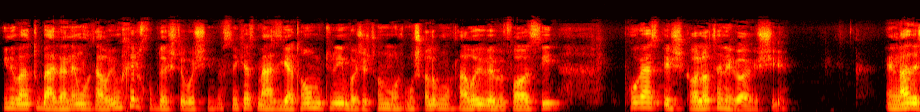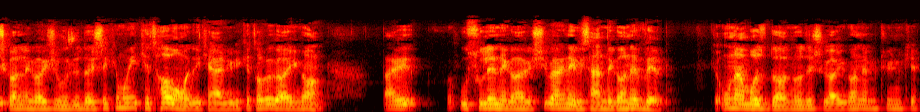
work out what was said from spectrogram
اینو باید تو بدنه محتوایی خیلی خوب داشته باشیم. مثلا یکی از مزیت ها می‌تونه این باشه چون مشکل محتوای وب فارسی پر از اشکالات نگارشیه انقدر اشکال نگارشی وجود داشته که ما یه کتاب آماده کردیم یه کتاب رایگان. برای اصول نگارشی برای نویسندگان وب که اونم باز دانلودش رایگان می‌تونید که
